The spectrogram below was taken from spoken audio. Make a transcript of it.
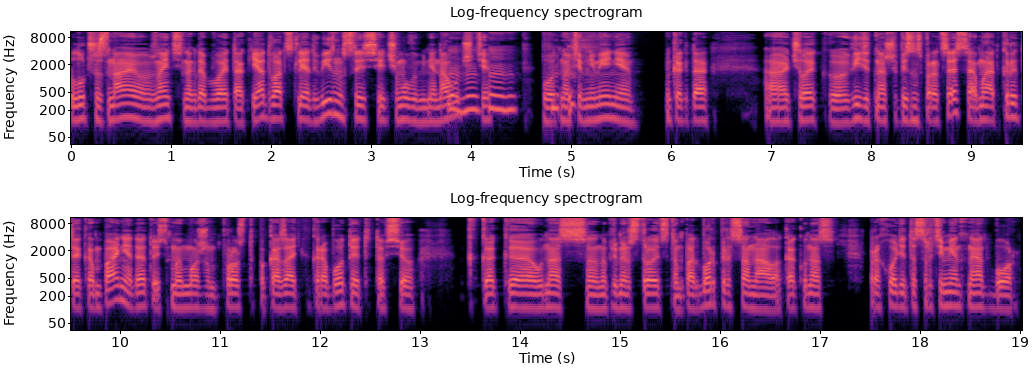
лучше знаю. Знаете, иногда бывает так, я 20 лет в бизнесе, чему вы меня научите. Uh-huh, uh-huh. Вот, но тем не менее, когда человек э, видит наши бизнес-процессы, а мы открытая компания, да, то есть мы можем просто показать, как работает это все, как э, у нас, например, строится там подбор персонала, как у нас проходит ассортиментный отбор.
